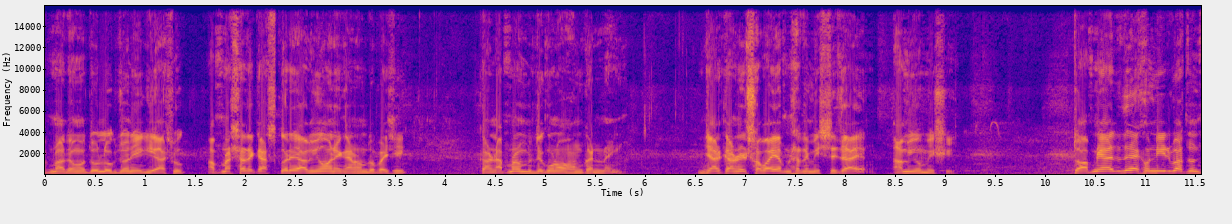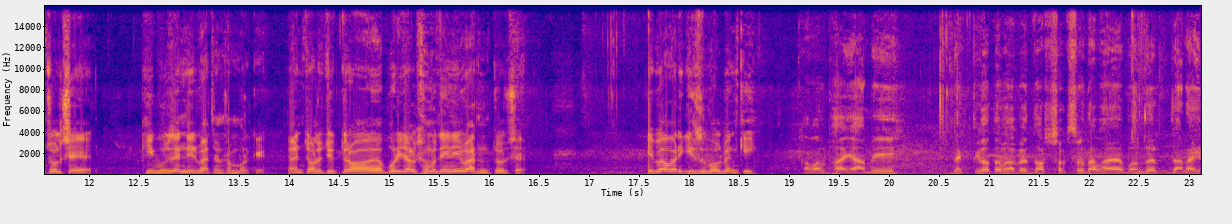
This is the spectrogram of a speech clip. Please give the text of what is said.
আপনাদের মতো লোকজন এগিয়ে আসুক। আপনার সাথে কাজ করে আমিও অনেক আনন্দ পাইছি। কারণ আপনার মধ্যে কোনো অহংকার নাই। যার কারণে সবাই আপনার সাথে মিশতে চায় আমিও মিশি। তো আপনি আজকে এখন নির্বাচন চলছে। কি বুঝেন নির্বাচন সম্পর্কে? এখন চলচ্চিত্র পরিচালক সমিতি নির্বাচন চলছে। এ ব্যাপারে কিছু বলবেন কি? কামাল ভাই আমি ব্যক্তিগতভাবে দর্শক শ্রোতা ভাই বোনদের জানাই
